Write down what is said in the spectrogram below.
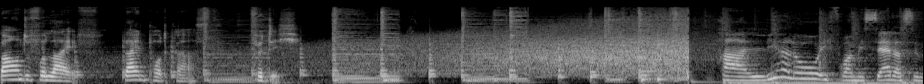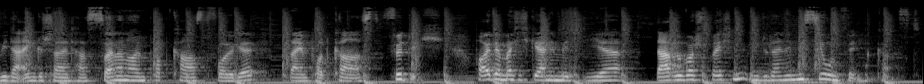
Bountiful Life, dein Podcast für dich. Hallo, ich freue mich sehr, dass du wieder eingeschaltet hast zu einer neuen Podcast-Folge, dein Podcast für dich. Heute möchte ich gerne mit dir darüber sprechen, wie du deine Mission finden kannst.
